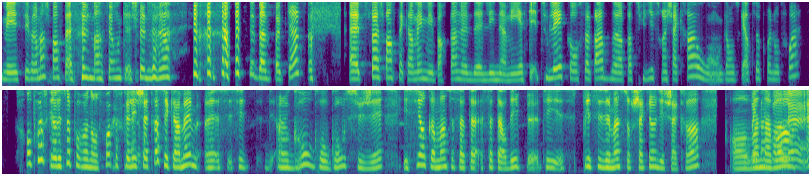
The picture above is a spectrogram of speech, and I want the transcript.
Mais c'est vraiment, je pense, la seule mention que je fais de l'aura dans le podcast. Euh, toutefois, je pense que c'était quand même important là, de les nommer. Est-ce que tu voulais qu'on s'attarde en particulier sur un chakra ou on, on se garde ça pour une autre fois? On pourrait se garder ça pour une autre fois parce que les chakras, c'est quand même euh, c'est- un gros, gros, gros sujet. Et si on commence à s'atta- s'attarder euh, précisément sur chacun des chakras, on, va en avoir. là.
